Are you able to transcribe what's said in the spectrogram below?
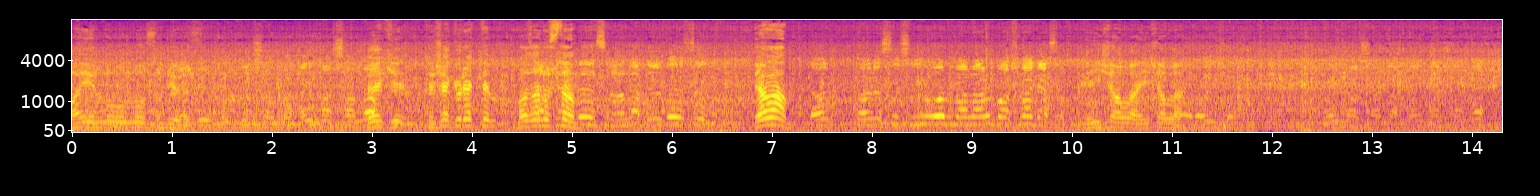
Hayırlı uğurlu olsun diyoruz. İnşallah. Hay maşallah. Peki, teşekkür ettim Bazan ustam. Allah versin. Devam. Darısı suyu olmaların başına gelsin. İnşallah, inşallah. Allah inşallah. Hay maşallah, hay maşallah.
